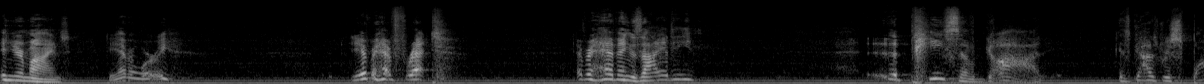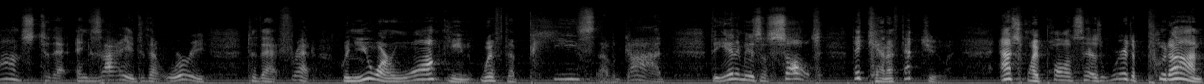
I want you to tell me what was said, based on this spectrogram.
in your minds, do you ever worry? Do you ever have fret? Ever have anxiety? The peace of God is God's response to that anxiety, to that worry, to that fret. When you are walking with the peace of God, the enemy's assault, they can't affect you. That's why Paul says we're to put on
